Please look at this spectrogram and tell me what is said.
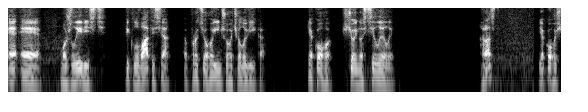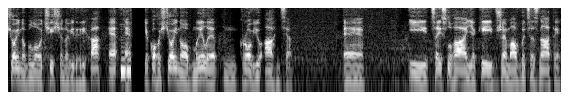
е-е можливість піклуватися про цього іншого чоловіка, якого щойно зцілили. Гаразд? Якого щойно було очищено від гріха, е-е, якого щойно обмили м, кров'ю агнця. Е, і цей слуга, який вже мав би це знати,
